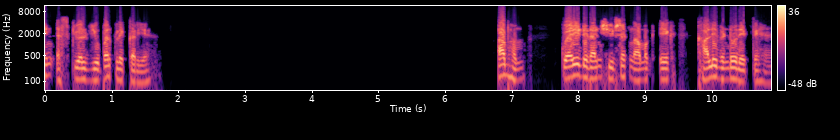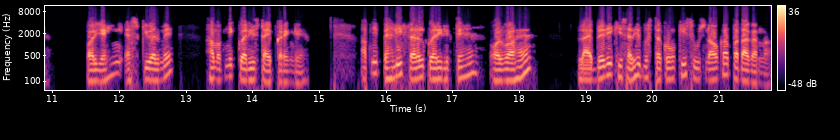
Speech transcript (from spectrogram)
in SQL view पर क्लिक करिए। अब हम क्वेरी डिज़ाइन शीर्षक नामक एक खाली विंडो देखते हैं और यहीं एसक्यूएल में हम अपनी क्वेरीज टाइप करेंगे। अपनी पहली सरल क्वेरी लिखते हैं और वह है लाइब्रेरी की सभी पुस्तकों की सूचनाओं का पता करना।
